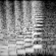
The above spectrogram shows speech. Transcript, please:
you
